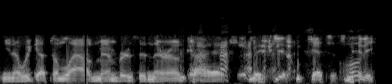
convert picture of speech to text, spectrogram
You know, we got some loud members in their own kayaks, so maybe they don't catch as many.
